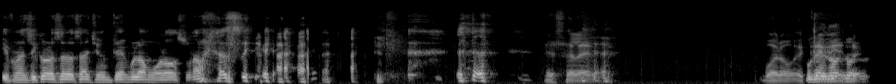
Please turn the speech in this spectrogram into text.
y Francisco Rosero Sánchez, un triángulo amoroso, una vez así. Excelente. Bueno, no- no-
